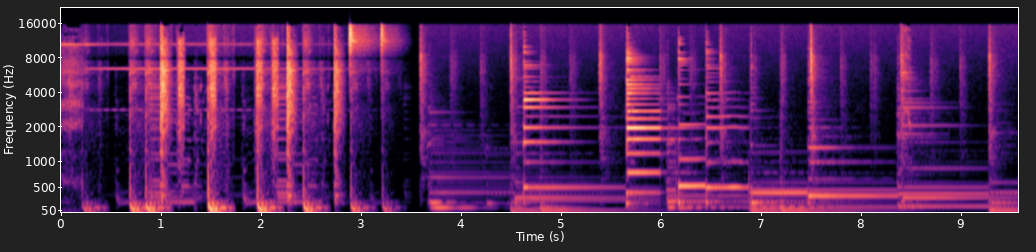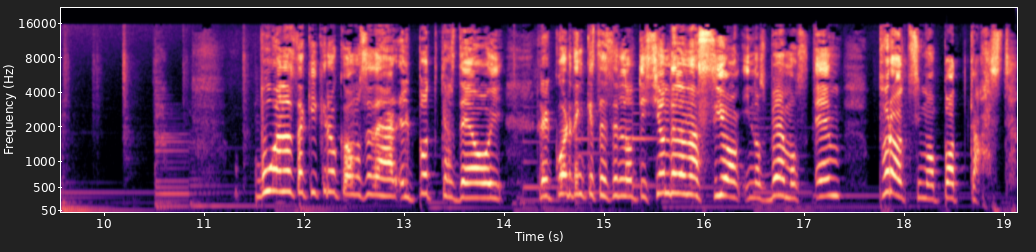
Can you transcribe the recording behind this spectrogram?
Hasta aquí creo que vamos a dejar el podcast de hoy. Recuerden que este es el Notición de la Nación y nos vemos en próximo podcast.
